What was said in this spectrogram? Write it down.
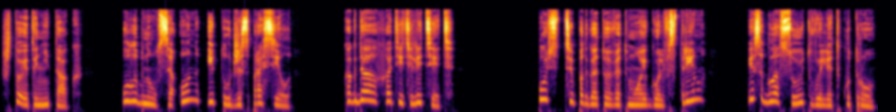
что это не так», — улыбнулся он и тут же спросил. «Когда хотите лететь?» «Пусть подготовят мой гольфстрим и согласуют вылет к утру».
